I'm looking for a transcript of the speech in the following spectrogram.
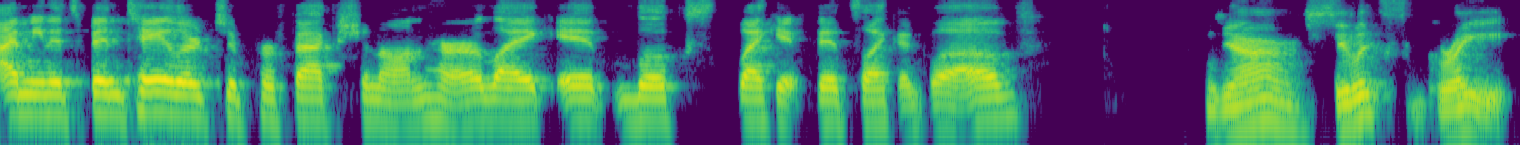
i mean it's been tailored to perfection on her. Like it looks like it fits like a glove. Yeah she looks great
